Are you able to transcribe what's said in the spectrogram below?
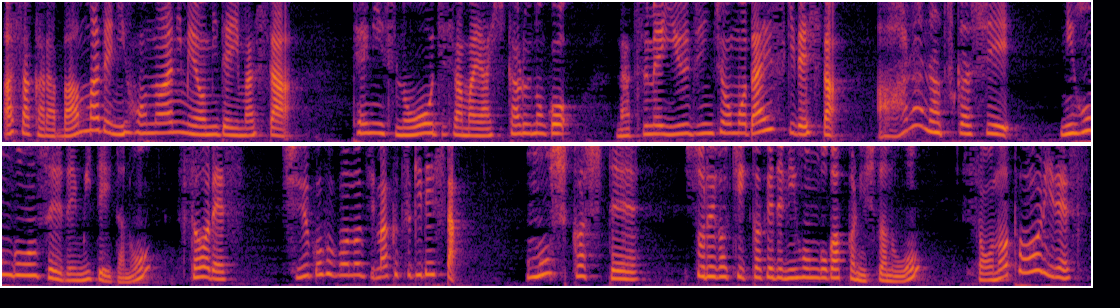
朝から晩まで日本のアニメを見ていました。テニスの王子様や光の子、夏目友人帳も大好きでした。あら懐かしい。日本語音声で見ていたの？そうです。中国語の字幕付きでした。もしかして、それがきっかけで日本語学科にしたの？その通りです。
